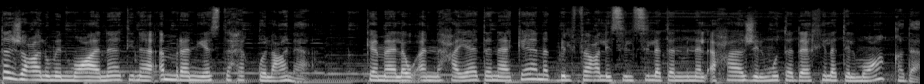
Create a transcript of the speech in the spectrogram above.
تجعل من معاناتنا أمرا يستحق العناء. كما لو أن حياتنا كانت بالفعل سلسلة من الأحاجي المتداخلة المعقدة.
